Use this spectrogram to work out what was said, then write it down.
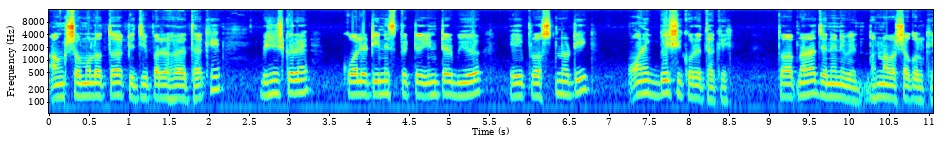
অংশ মূলত একটি জিপারের হয়ে থাকে। বিশেষ করে কোয়ালিটি ইন্সপেক্টর ইন্টারভিউ এই প্রশ্নটি অনেক বেশি করে থাকে। তো আপনারা জেনে নেবেন। ধন্যবাদ সকলকে।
